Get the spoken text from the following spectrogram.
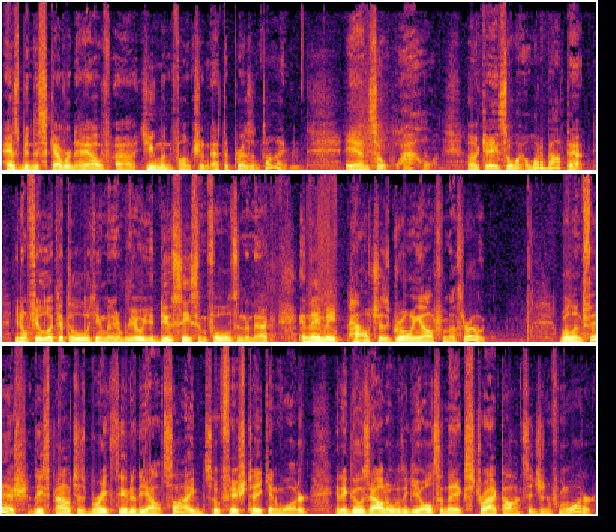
has been discovered to have uh, human function at the present time. And so, wow. Okay, so what, what about that? You know, if you look at the little human embryo, you do see some folds in the neck, and they make pouches growing out from the throat. Well, in fish, these pouches break through to the outside, so fish take in water, and it goes out over the gills, and they extract oxygen from water.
